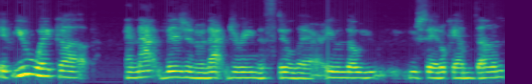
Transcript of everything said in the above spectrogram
if you wake up and that vision or that dream is still there, even though you you said, okay, I'm done.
